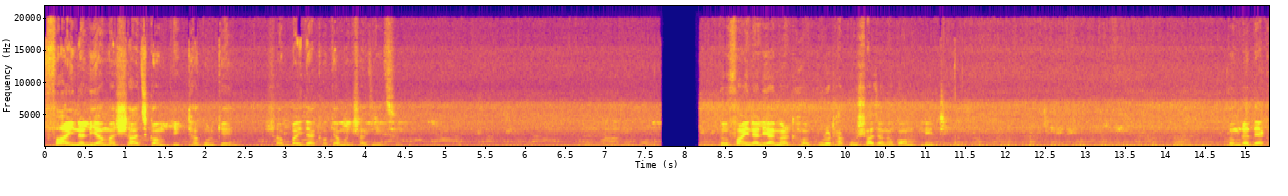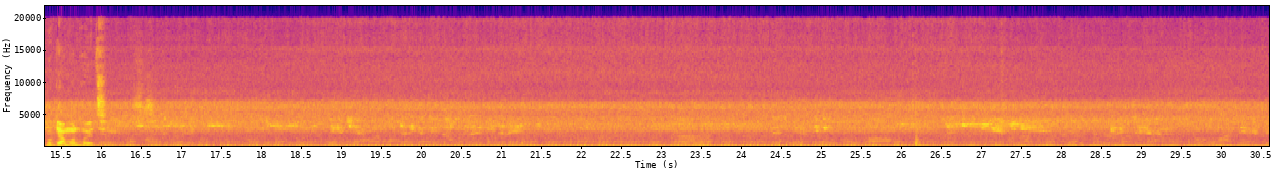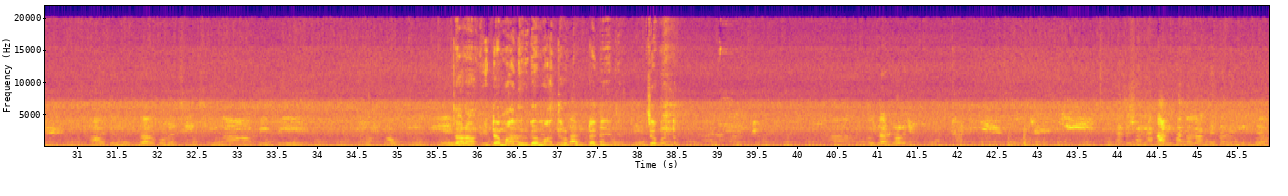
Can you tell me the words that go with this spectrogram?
ফাইনালি আমার সাজ কমপ্লিট ঠাকুরকে। সবাই দেখো কেমন সাজিয়েছি। তো ফাইনালি আমার পুরো ঠাকুর সাজানো কমপ্লিট তোমরা দেখো কেমন হয়েছে আমি তো মুগ ডাল করেছি ঝিঙা পেঁপে সবগুলো দিয়ে দাঁড়া এটা মা দুর্গার মাথার দিয়ে জবাটা হ্যাঁ, ওই লাঠি আচ্ছা শোন না কারি পাতা লাগবে তাহলে নিয়ে যা।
